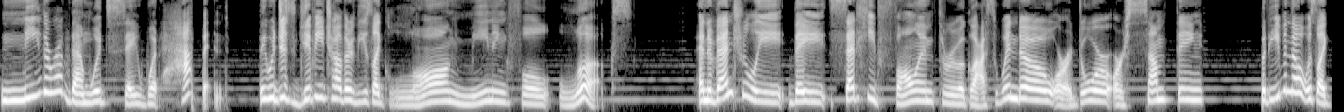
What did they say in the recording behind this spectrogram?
neither of them would say what happened they would just give each other these like long, meaningful looks. And eventually, they said he'd fallen through a glass window or a door or something. But even though it was like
